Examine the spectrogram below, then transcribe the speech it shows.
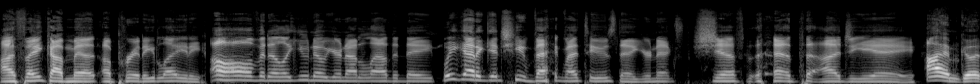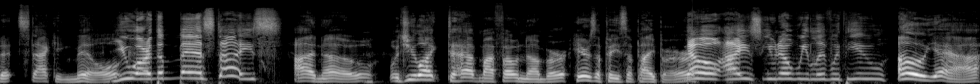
I think I met a pretty lady. Oh, Vanilla, you know you're not allowed to date. We got to get you back by Tuesday, your next shift at the IGA. I am good at stacking mill. You are the best, Ice. I know. Would you like to have my phone number? Here's a piece of paper. No, Ice, you know we live with you. Oh, yeah.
